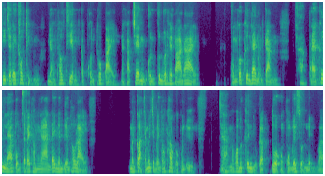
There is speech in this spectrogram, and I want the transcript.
ที่จะได้เข้าถึงอย่างเท่าเทียมกับคนทั่วไปนะครับ เช่น คุณขึ้นรถไฟฟ้าได้ ผมก็ขึ้นได้เหมือนกันครับแต่ขึ้นแล้วผมจะไปทำงานได้เงินเดือนเท่าไหร่ มันก็อาจจะไม่จำเป็นต้องเท่ากับคนอื่นครันะบเพราะมันขึ้นอยู่กับตัวของผมด้วยส่วนหนึ่งว่า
